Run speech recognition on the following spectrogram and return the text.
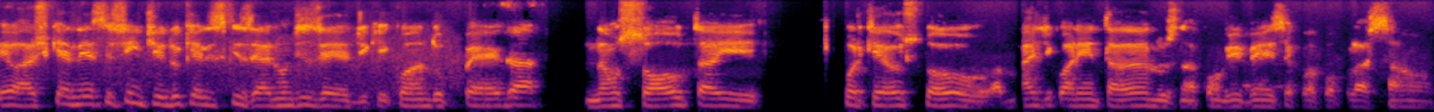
eu acho que é nesse sentido que eles quiseram dizer, de que quando pega, não solta e porque eu estou há mais de 40 anos na convivência com a população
